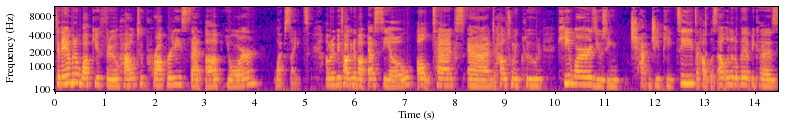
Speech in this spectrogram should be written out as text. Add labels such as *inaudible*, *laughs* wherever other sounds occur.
Today I'm going to walk you through how to properly set up your website. I'm going to be talking about SEO, alt text, and how to include keywords using ChatGPT to help us out a little bit because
